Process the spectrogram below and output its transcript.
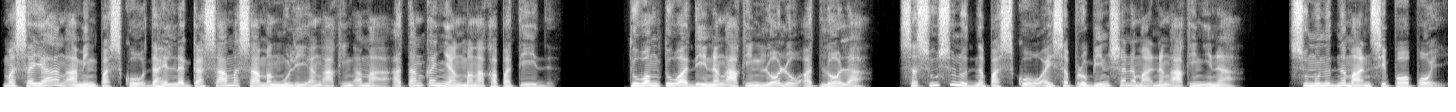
Masaya ang aming Pasko dahil nagkasama-samang muli ang aking ama at ang kanyang mga kapatid. Tuwang-tuwa din ang aking lolo at lola. Sa susunod na Pasko ay sa probinsya naman ng aking ina. Sumunod naman si Popoy.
